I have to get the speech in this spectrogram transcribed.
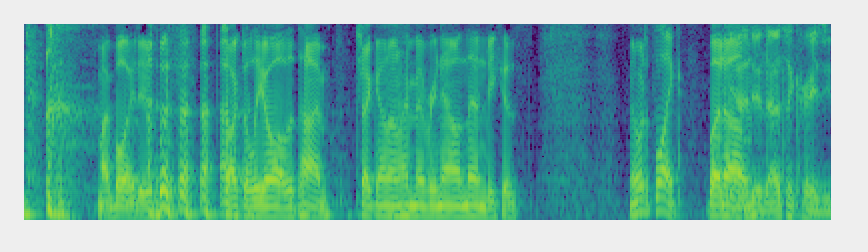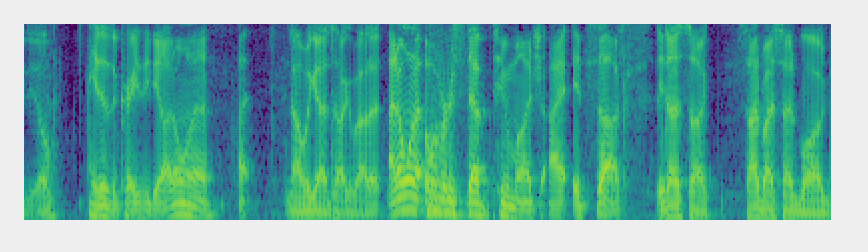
It's my boy, dude. Talk to Leo all the time. Check in on him every now and then because know what it's like. But Yeah, um, dude, that's a crazy deal. it is a crazy deal. I don't want to. I, No, we got to talk about it. I don't want to overstep too much. I it sucks. It does suck. Side by side blog.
